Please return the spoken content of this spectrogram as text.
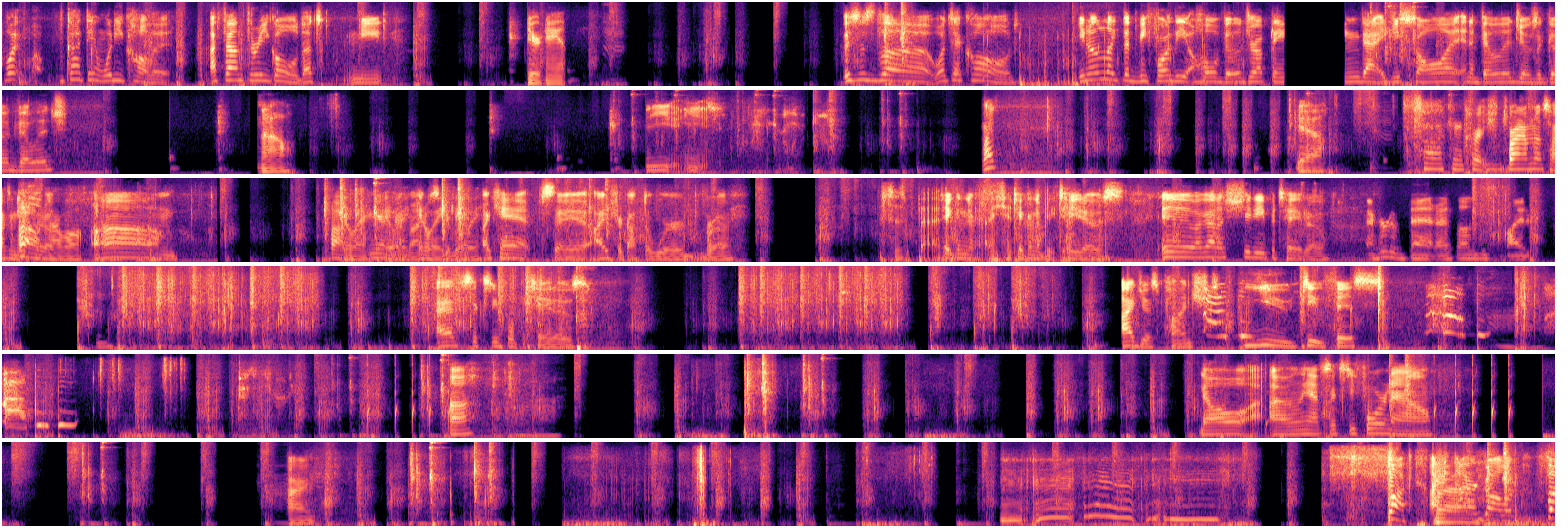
what? Goddamn, what do you call it? I found three gold. That's neat. dear Nate. This is the what's it called? You know, like the before the whole villager update thing that if you saw it in a village, it was a good village. No. Y- y- what? Yeah. Fucking crazy, Brian. I'm not talking to you. Oh, shut up. narwhal. Uh-oh, uh-oh. Um. Get away, yeah, get away, get away, get away. I can't say it. I forgot the word, bro. This is bad. Taking the Yeah, I should taking the not be doing potatoes. Ew, I got a shitty potato. I heard a bat. I thought it was a spider. I have 64 potatoes. I just punched. You doofus. Huh? No, I- I only have 64 now.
